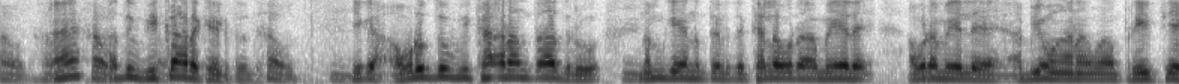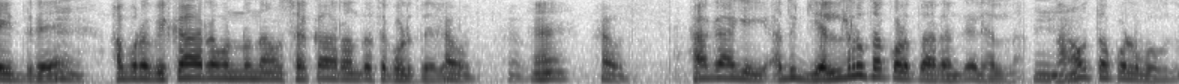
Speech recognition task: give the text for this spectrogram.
ಹೌದು ಅದು ವಿಕಾರ ಕೇಳ್ತದೆ. ಹೌದು ಈಗ ಅವರದ್ದು ವಿಕಾರ ಅಂತ ಆದ್ರೂ ನಮ್ಗೆ ಏನಂತ ಹೇಳಿದ್ರೆ ಕೆಲವರ ಮೇಲೆ ಅವರ ಮೇಲೆ ಅಭಿಮಾನವ ಪ್ರೀತಿಯ ಇದ್ರೆ ಅವರ ವಿಕಾರವನ್ನು ನಾವು ಸಕಾರ ಅಂತ ತಗೊಳ್ತೇವೆ. ಹೌದು. ಹಾಗಾಗಿ ಅದು ಎಲ್ಲರೂ ತಗೊಳ್ತಾರೆ ಅಂತೇಳಿ ಅಲ್ಲ. ನಾವು ತಗೊಳ್ಬಹುದು.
